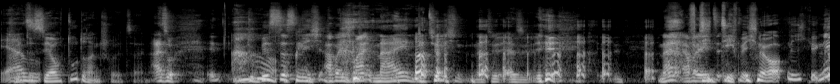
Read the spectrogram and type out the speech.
Könntest so ja auch du dran schuld sein. Also, äh, ah, du bist es okay. nicht, aber ich meine, nein, natürlich, natürlich, also, nein, aber. Die Idee bin ich überhaupt nicht gekommen.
